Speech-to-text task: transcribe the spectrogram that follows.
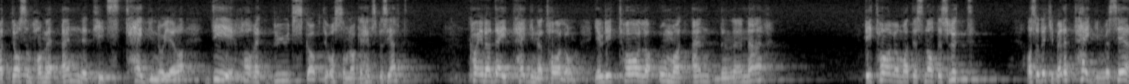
at det som har med endetidstegn å gjøre, det har et budskap til oss om noe helt spesielt. Hva er det de tegnene taler om? Jo, de taler om at enden er nær. De taler om at det snart er slutt. Altså Det er ikke bare tegn vi ser,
